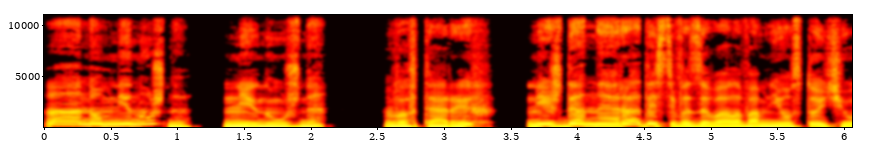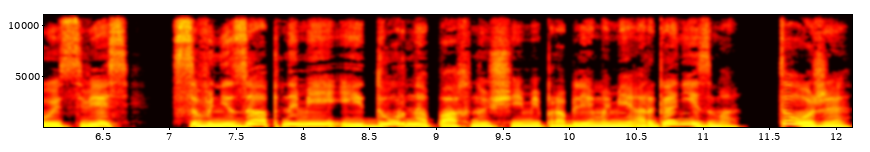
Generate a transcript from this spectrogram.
А оно мне нужно? Не нужно. Во-вторых, нежданная радость вызывала во мне устойчивую связь с внезапными и дурно пахнущими проблемами организма. Тоже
